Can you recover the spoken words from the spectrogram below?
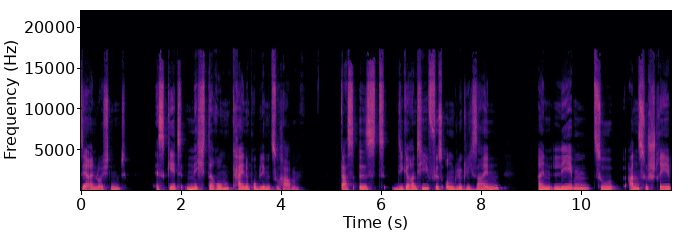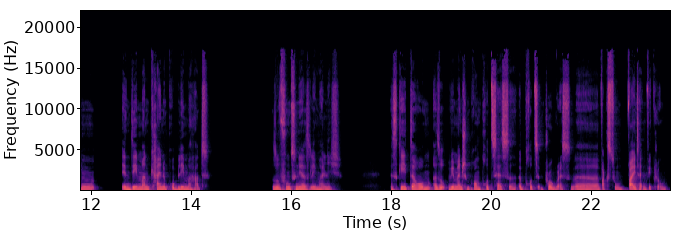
sehr einleuchtend, es geht nicht darum, keine Probleme zu haben. Das ist die Garantie fürs Unglücklichsein, ein Leben zu anzustreben, in dem man keine Probleme hat. So funktioniert das Leben halt nicht. Es geht darum, also wir Menschen brauchen Prozesse, äh, Progress, äh, Wachstum, Weiterentwicklung.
